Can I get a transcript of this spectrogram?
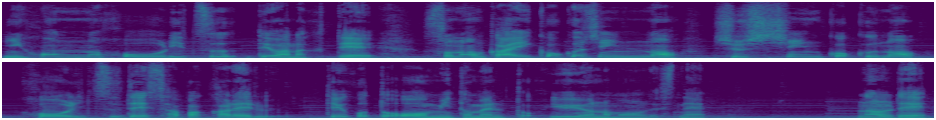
日本の法律ではなくて、その外国人の出身国の法律で裁かれるっていうことを認めるというようなものですね。なので、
